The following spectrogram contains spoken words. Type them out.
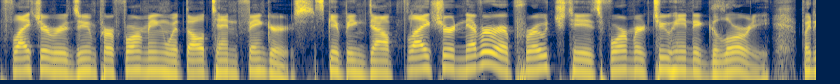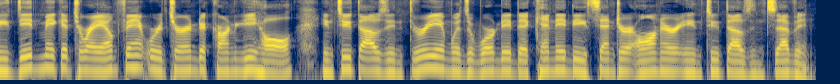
Fleischer resumed performing with all 10 fingers. Skipping down, Fleischer never approached his former two handed glory, but he did make a triumphant return to Carnegie Hall in 2003 and was awarded a Kennedy Center honor in 2007.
